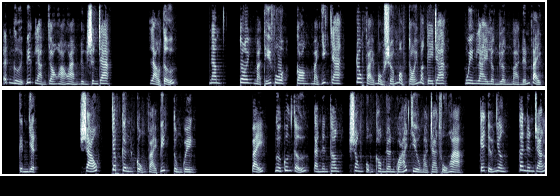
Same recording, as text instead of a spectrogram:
ít người biết làm cho hỏa hoạn đừng sinh ra. Lão tử 5. Tôi mà thí vua, con mà giết cha, đâu phải một sớm một tối mà gây ra, nguyên lai lần lần mà đến vậy. Kinh dịch 6. Chấp kinh cũng phải biết tung quyền. 7. Người quân tử ta nên thân, song cũng không nên quá chiều mà ra thủ hòa. Cái tiểu nhân ta nên trắng,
